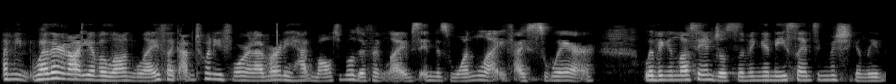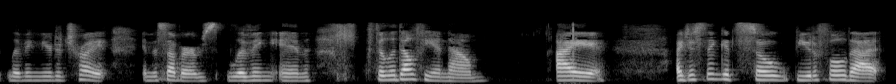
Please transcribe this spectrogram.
I mean, whether or not you have a long life, like I'm 24 and I've already had multiple different lives in this one life, I swear living in Los Angeles, living in East Lansing, Michigan, living near Detroit in the suburbs, living in Philadelphia now. I, I just think it's so beautiful that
